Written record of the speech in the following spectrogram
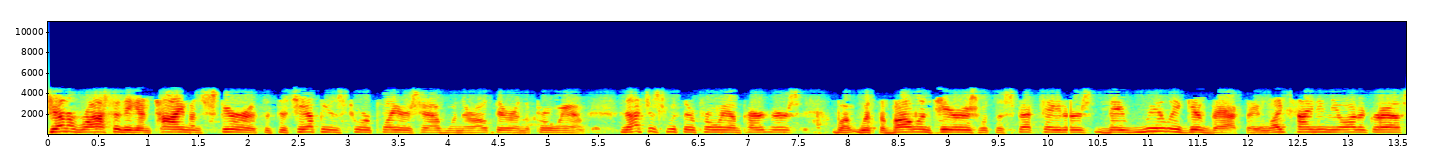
generosity and time and spirit that the Champions Tour players have when they're out there in the Pro Am. Not just with their Pro Am partners, but with the volunteers, with the spectators. They really give back. They like signing the autographs.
